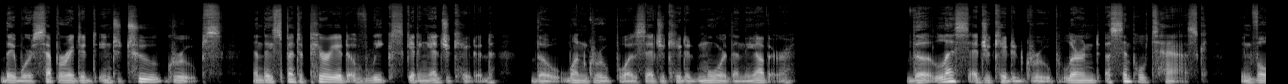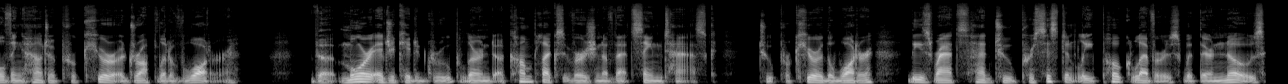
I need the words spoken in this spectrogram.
they were separated into two groups and they spent a period of weeks getting educated, though one group was educated more than the other. The less educated group learned a simple task involving how to procure a droplet of water. The more educated group learned a complex version of that same task. To procure the water, these rats had to persistently poke levers with their nose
